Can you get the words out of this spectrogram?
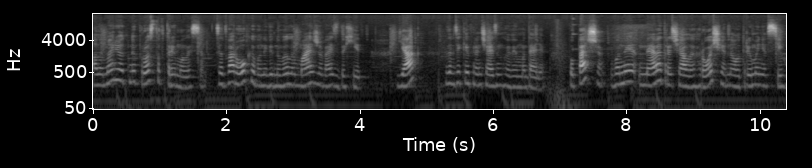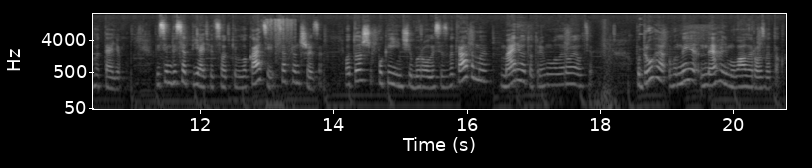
Але Marriott не просто втрималися. За два роки вони відновили майже весь дохід. Як? Завдяки франчайзинговій моделі. По-перше, вони не витрачали гроші на утримання всіх готелів. 85% локацій це франшизи. Отож, поки інші боролися з витратами, Marriott отримували роялті. По-друге, вони не гальмували розвиток.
